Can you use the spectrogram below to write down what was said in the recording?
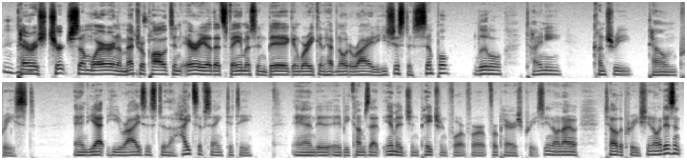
mm-hmm. parish church somewhere in a metropolitan area that's famous and big and where he can have notoriety. He's just a simple little tiny country town priest. And yet he rises to the heights of sanctity and it, it, becomes that image and patron for, for, for parish priests. You know, and I tell the priest, you know, it isn't,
